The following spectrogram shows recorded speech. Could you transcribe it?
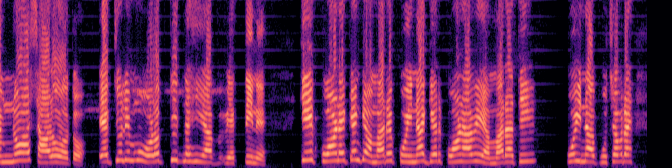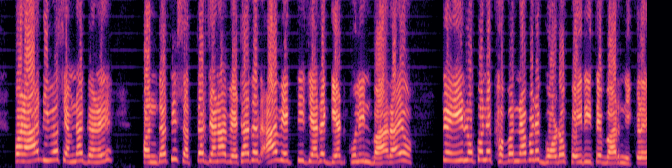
એમનો આ સાળો હતો. એકચ્યુઅલી હું ઓળખતી જ નહીં આ વ્યક્તિને. કે કોણ કેમ કે અમારે કોઈના ઘેર કોણ આવે અમારાથી કોઈ ના પૂછવરાય. પણ આ દિવસ એમના ઘરે પંદરથી સત્તર જણા બેઠા હતા. આ વ્યક્તિ જ્યારે ગેટ ખોલીને બહાર આવ્યો તો એ લોકોને ખબર ના પડે ગોળો કઈ રીતે બહાર નીકળે.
